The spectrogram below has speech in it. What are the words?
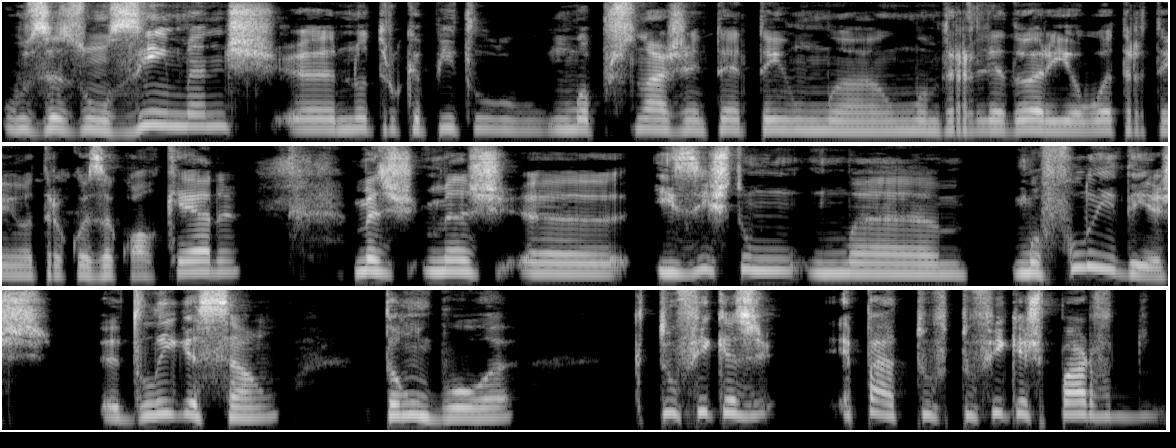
usas uns ímãs, uh, noutro capítulo uma personagem tem, tem uma, uma metralhadora e a outra tem outra coisa qualquer, mas, mas uh, existe um, uma, uma fluidez de ligação tão boa que tu ficas epá, tu, tu ficas parvo de,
